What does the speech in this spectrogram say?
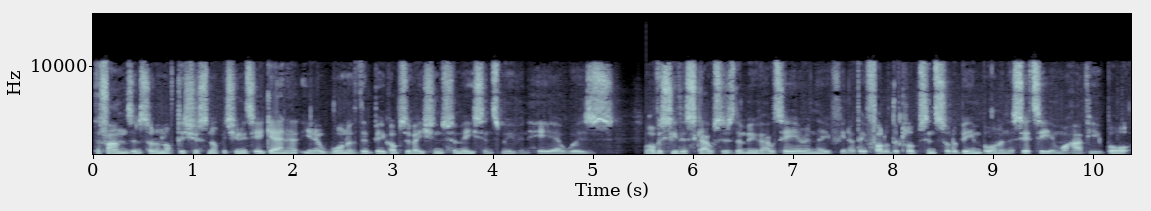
the fans and sort of not this just an opportunity. Again, uh, you know, one of the big observations for me since moving here was obviously the Scousers that move out here and they've you know they've followed the club since sort of being born in the city and what have you. But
